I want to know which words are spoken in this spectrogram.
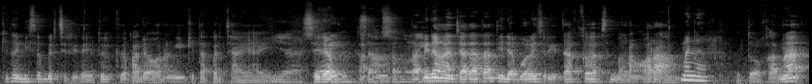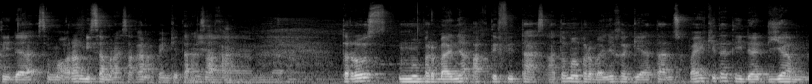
Kita bisa bercerita itu kepada orang yang kita percayai. Iya, tidak. uh-uh. sama tapi lain. dengan catatan tidak boleh cerita ke sembarang orang. Bener. Betul karena tidak semua orang bisa merasakan apa yang kita rasakan. Ya, benar. Terus memperbanyak aktivitas atau memperbanyak kegiatan supaya kita tidak diam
